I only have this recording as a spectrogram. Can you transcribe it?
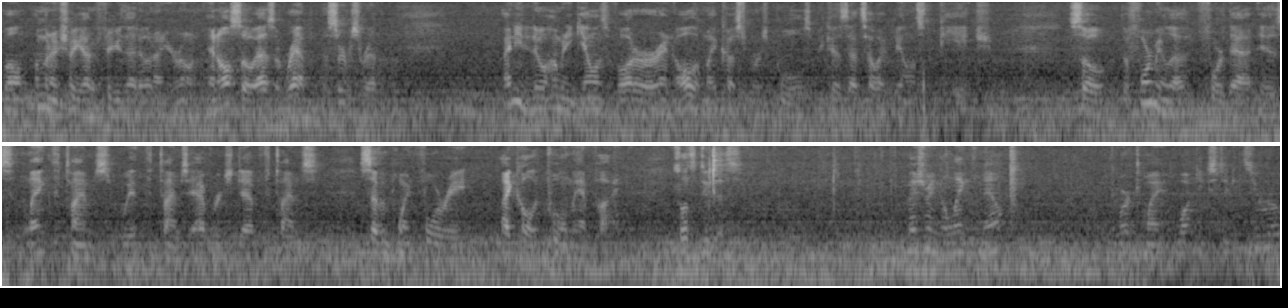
Well, I'm going to show you how to figure that out on your own. And also as a rep, a service rep, I need to know how many gallons of water are in all of my customers' pools because that's how I balance the pH. So the formula for that is length times width times average depth times 7.48. I call it pool man pi. So let's do this. Measuring the length now. Marked my walking stick at zero.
